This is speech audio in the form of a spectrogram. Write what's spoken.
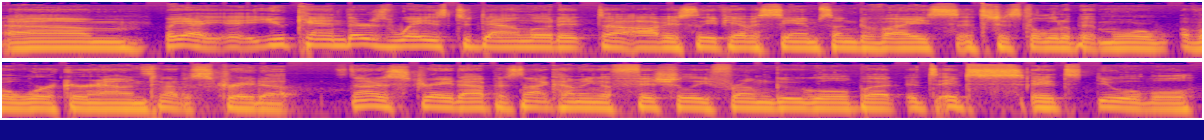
Um, but yeah, you can. There's ways to download it. Uh, obviously, if you have a Samsung device, it's just a little bit more of a workaround. It's not a straight up. It's not a straight up. It's not coming officially from Google, but it's it's it's doable.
